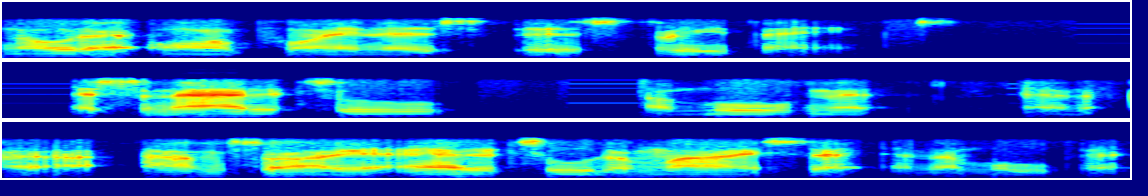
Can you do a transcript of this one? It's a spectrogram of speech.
know that on point is is three things. It's an attitude, a movement, and uh, I'm sorry, an attitude, a mindset, and a movement.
